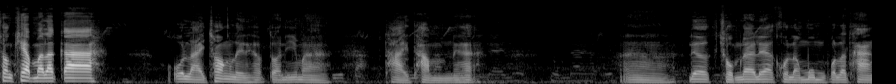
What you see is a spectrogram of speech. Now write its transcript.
ช่องแคบมาลากา โอ้หลายช่องเลยนะครับ ตอนนี้มาถ่ายทำนะฮะ เลือกชมได้เลยคนละมุมคนละทาง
